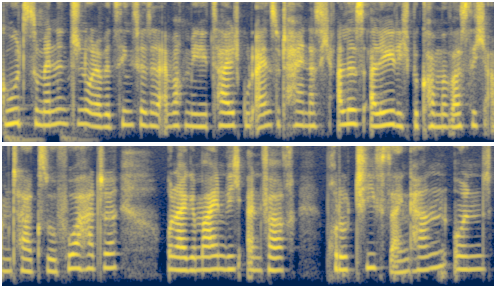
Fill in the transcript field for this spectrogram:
gut zu managen oder beziehungsweise einfach mir die Zeit gut einzuteilen, dass ich alles erledigt bekomme, was ich am Tag so vorhatte und allgemein, wie ich einfach produktiv sein kann. Und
